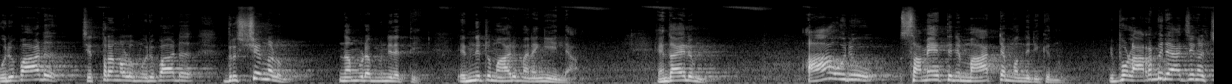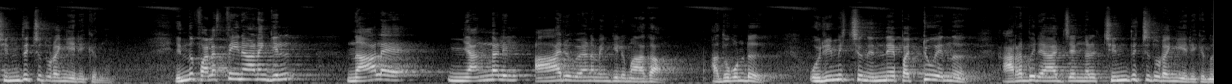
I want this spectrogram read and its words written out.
ഒരുപാട് ചിത്രങ്ങളും ഒരുപാട് ദൃശ്യങ്ങളും നമ്മുടെ മുന്നിലെത്തി. എന്നിട്ടും ആരും അനങ്ങിയില്ല. എന്തായാലും ആ ഒരു സമയത്തിന് മാറ്റം വന്നിരിക്കുന്നു. ഇപ്പോൾ അറബ് രാജ്യങ്ങൾ ചിന്തിച്ചു തുടങ്ങിയിരിക്കുന്നു. ഇന്ന് ഫലസ്തീനാണെങ്കിൽ നാളെ ഞങ്ങളിൽ ആര് വേണമെങ്കിലും ആകാം. അതുകൊണ്ട് ഒരുമിച്ച് നിന്നേ പറ്റൂ എന്ന് അറബ് രാജ്യങ്ങൾ ചിന്തിച്ചു തുടങ്ങിയിരിക്കുന്നു.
